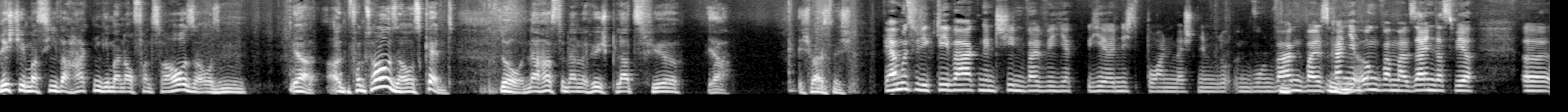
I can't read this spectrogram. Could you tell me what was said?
richtig massive Haken, die man auch von zu Hause aus, dem, ja, von zu Hause aus kennt. So, und da hast du dann natürlich Platz für, ja, ich weiß nicht. Wir haben uns für die Klebehaken entschieden, weil wir hier, hier nicht bohren möchten im, im Wohnwagen. Weil es kann ja irgendwann mal sein, dass wir äh,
